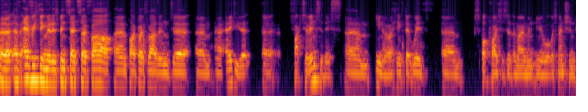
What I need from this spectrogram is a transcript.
uh, of everything that has been said so far um, by both Rad and uh, um, uh, Eddie that uh, factor into this. Um, you know, I think that with um, spot prices at the moment, you know, what was mentioned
